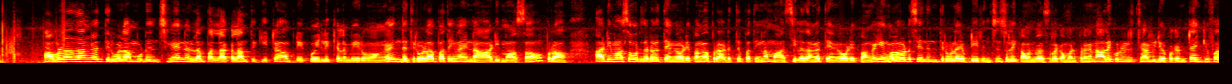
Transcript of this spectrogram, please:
அவ்வளோதாங்க திருவிழா முடிஞ்சுங்க. நல்லா பல்லாக்கெல்லாம் தூக்கிட்டு அப்படியே கோயிலுக்கு கிளம்பிடுவாங்க இந்த திருவிழா பார்த்திங்கன்னா இன்னும் ஆடி மாதம் அப்புறம் ஆடி மாதம் ஒரு தடவை தேங்காய் உடைப்பாங்க. அப்புறம் அடுத்து பார்த்திங்கன்னா மாசியில் தாங்க தேங்காய் உடைப்பாங்க. எங்களோட சேர்ந்து இந்த திருவிழா எப்படி இருந்துச்சுன்னு சொல்லி கமெண்ட் பாக்ஸில் கமெண்ட் பண்ணுங்கள் நாளைக்கு ஒரு நிச்சயம் வீடியோ பார்க்குறேன் தேங்க்யூ ஃபார்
